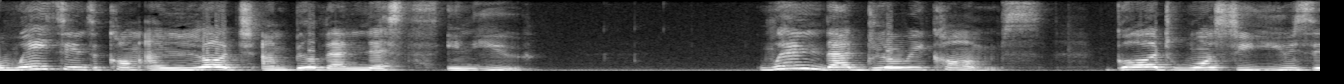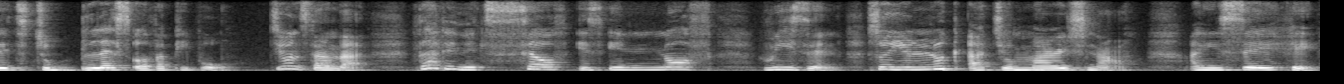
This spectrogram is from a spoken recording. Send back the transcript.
waiting to come and lodge and build their nests in you. When that glory comes, God wants to use it to bless other people. Do you understand that? That in itself is enough reason. So you look at your marriage now and you say, hey,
